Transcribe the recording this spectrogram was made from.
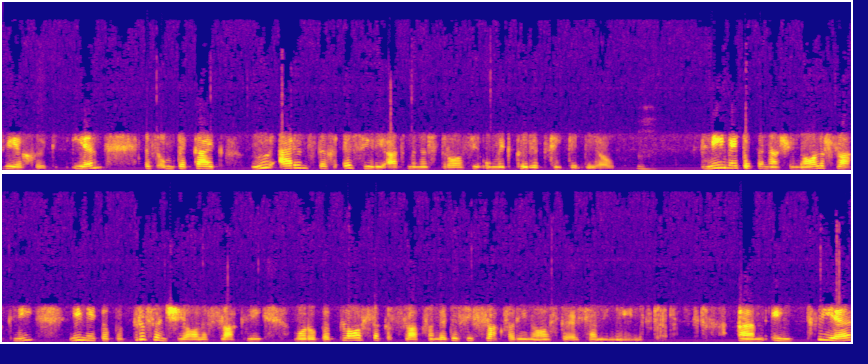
twee goed. Een is om te kyk hoe ernstig is hierdie administrasie om met korrupsie te deel? Nie net op 'n nasionale vlak nie, nie net op 'n provinsiale vlak nie, maar op 'n plaaslike vlak want dit is die vlak wat die naaste is aan die mense. Um en twee,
